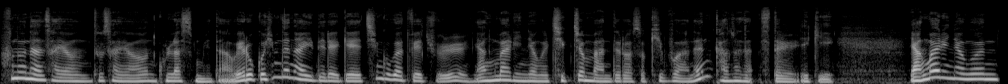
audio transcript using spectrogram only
훈훈한 사연 두 사연 골랐습니다. 외롭고 힘든 아이들에게 친구가 돼줄 양말 인형을 직접 만들어서 기부하는 간호사들 얘기. 양말 인형은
